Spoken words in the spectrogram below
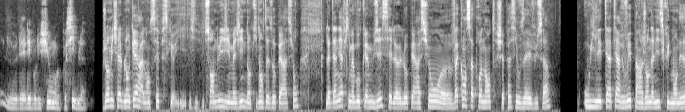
l'évolution possible. Jean-Michel Blanquer a lancé, parce qu'il il, s'ennuie, j'imagine, donc il lance des opérations. La dernière qui m'a beaucoup amusé, c'est l'opération euh, Vacances apprenantes. Je sais pas si vous avez vu ça. où il était interviewé par un journaliste qui lui demandait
